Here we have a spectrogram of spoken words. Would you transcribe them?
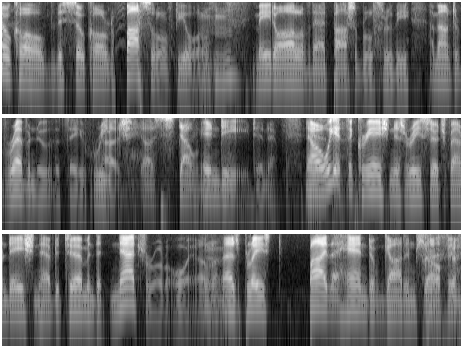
So-called, this so-called fossil fuel mm-hmm. made all of that possible through the amount of revenue that they uh, reach. Uh, astounding. Indeed. Uh, Now, we at the Creationist Research Foundation have determined that natural oil, mm-hmm. as placed by the hand of God Himself in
